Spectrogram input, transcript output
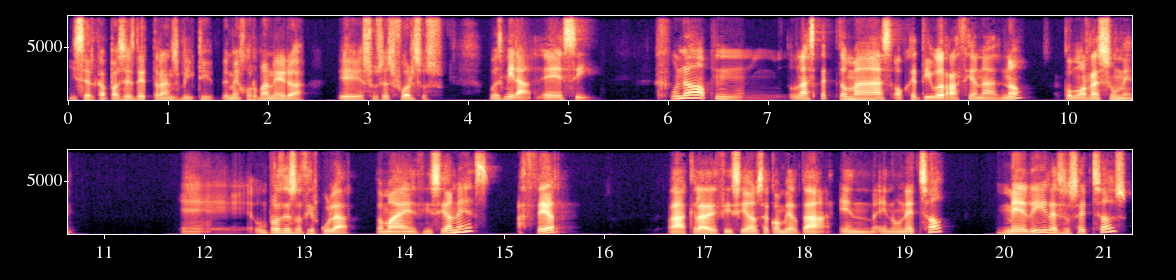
y ser capaces de transmitir de mejor manera eh, sus esfuerzos? Pues mira, eh, sí. Uno, mm, un aspecto más objetivo y racional, ¿no? Como resumen. Eh, un proceso circular. Toma de decisiones, hacer para que la decisión se convierta en, un hecho, medir esos hechos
